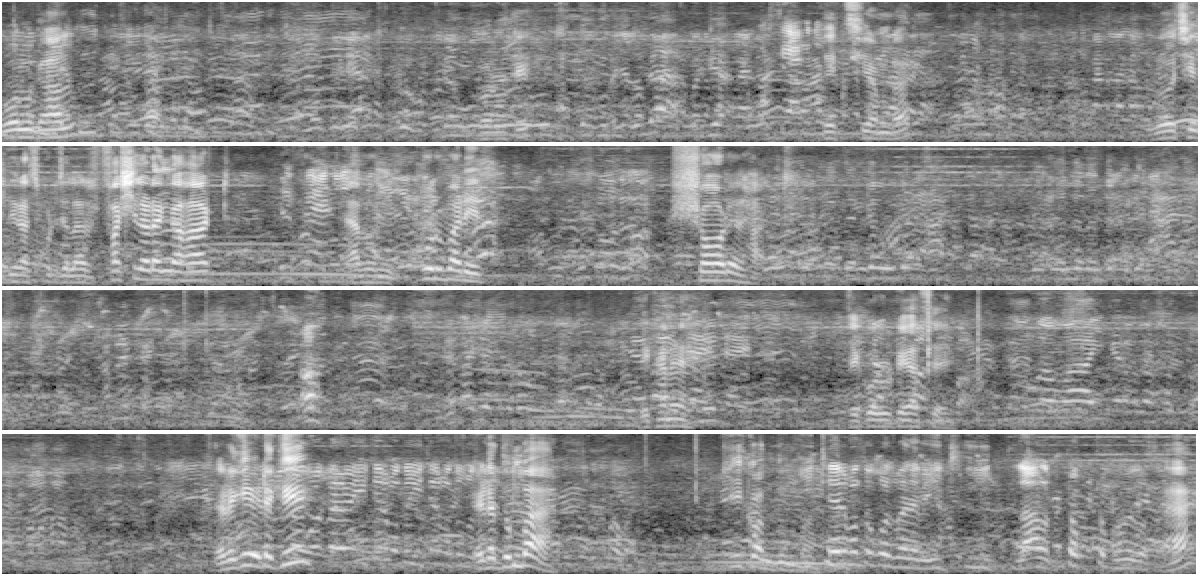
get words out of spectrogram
গোলগাল, গরুটি। দেখছি আমরা। রয়েছে দিনাজপুর জেলার ফাঁসিলাডাঙ্গা হাট এবং কুরবানির শহরের হাট। এখানে যে গরুটি আছে এটা কি এটা কি? এটা দুম্বা? কি কম দুম্বা? ইটের মতো গোছ ভাই ইট ইট লাল টক টক হবে গোছ। হ্যাঁ?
